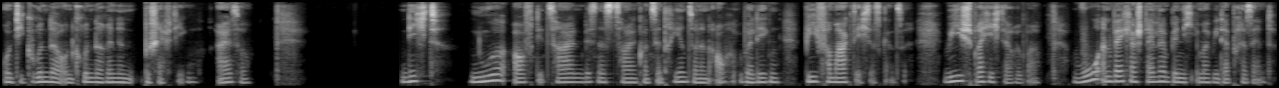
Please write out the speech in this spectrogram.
und die Gründer und Gründerinnen beschäftigen. Also, nicht nur auf die Zahlen, Businesszahlen konzentrieren, sondern auch überlegen, wie vermarkte ich das Ganze? Wie spreche ich darüber? Wo, an welcher Stelle bin ich immer wieder präsent?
